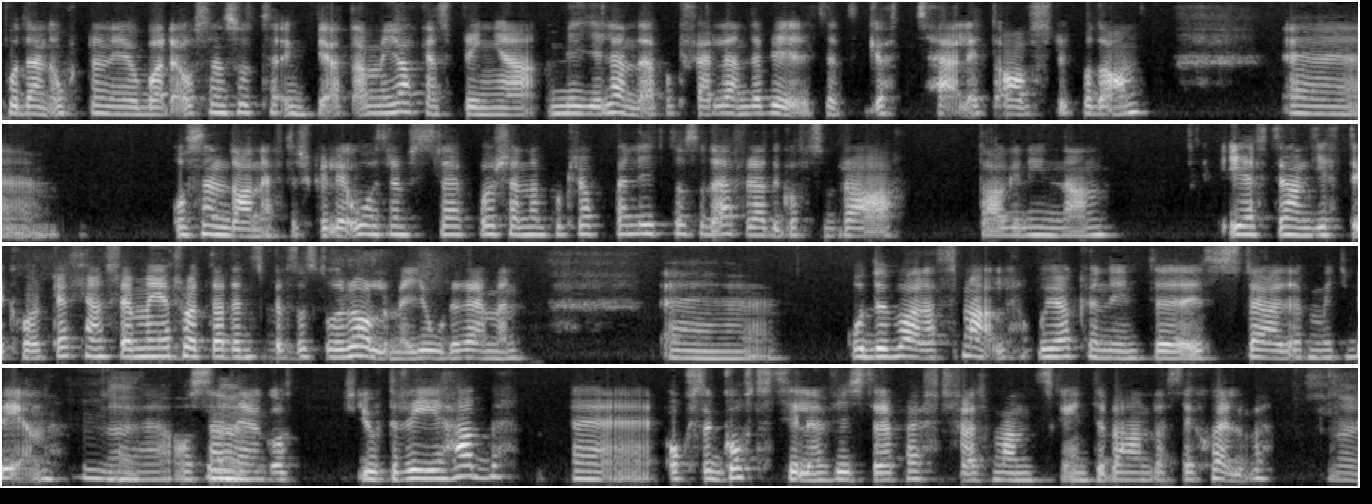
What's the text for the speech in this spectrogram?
på den orten jag jobbade och sen så tänkte jag att ja, men jag kan springa milen där på kvällen. Det blir ett, gött härligt avslut på dagen. Ehm, och sen dagen efter skulle jag återhämtningssläpa och känna på kroppen lite och sådär för det hade gått så bra dagen innan. I efterhand jättekorkat kanske men jag tror att det hade inte spelat så stor roll om jag gjorde det. Men, eh, och det bara small och jag kunde inte stödja på mitt ben. Nej. Eh, och sen Nej. har jag gått, gjort rehab, eh, också gått till en fysioterapeut för att man ska inte behandla sig själv. Nej.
